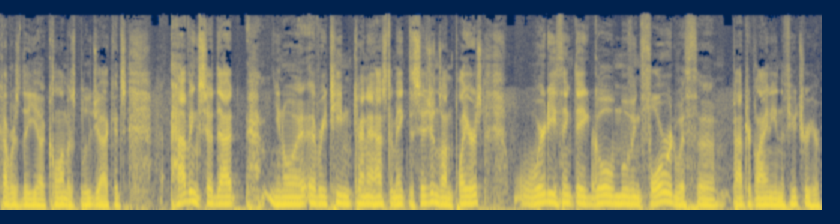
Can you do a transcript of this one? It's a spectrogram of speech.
covers the uh, Columbus Blue Jackets. Having said that, you know every team kind of has to make decisions on players. Where do you think they go moving forward with uh, Patrik Laine in the future here?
